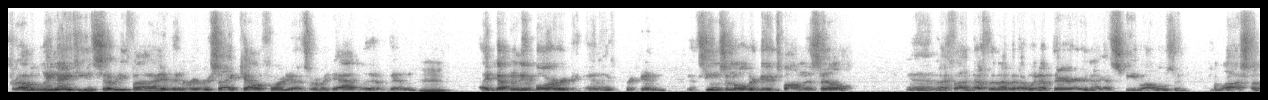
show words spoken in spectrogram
probably 1975 in Riverside, California. That's where my dad lived. And Mm-hmm. I'd gotten a new board and I freaking had seen some older dudes bomb this hill. And I thought nothing of it. I went up there and I got speed wobbles and lost a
